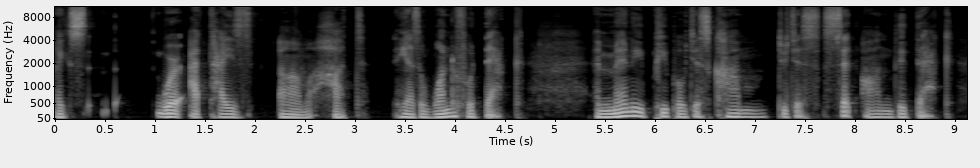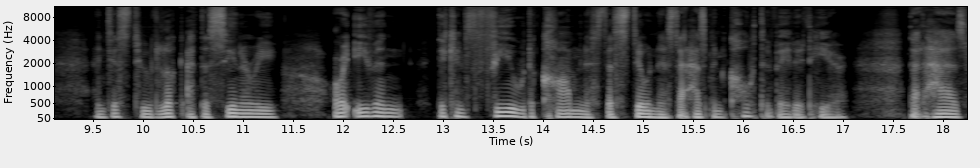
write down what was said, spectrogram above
Like we're at Thay's um, hut. He has a wonderful deck. And many people just come to just sit on the deck and just to look at the scenery or even they can feel the calmness, the stillness that has been cultivated here, that has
